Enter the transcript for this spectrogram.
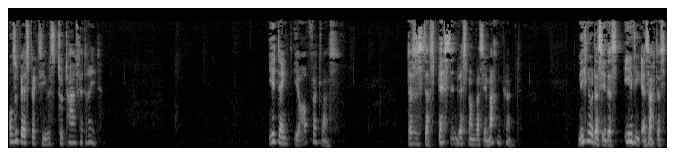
Unsere Perspektive ist total verdreht. Ihr denkt, ihr opfert was. Das ist das beste Investment, was ihr machen könnt. Nicht nur, dass ihr das ewige, er sagt, dass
